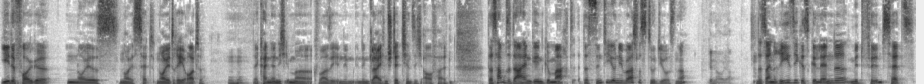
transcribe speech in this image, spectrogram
jede Folge ein neues, neues Set, neue Drehorte. Mhm. Der kann ja nicht immer quasi in dem, in dem gleichen Städtchen sich aufhalten. Das haben sie dahingehend gemacht. Das sind die Universal Studios, ne? Genau, ja. Das ist ein riesiges Gelände mit Filmsets,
